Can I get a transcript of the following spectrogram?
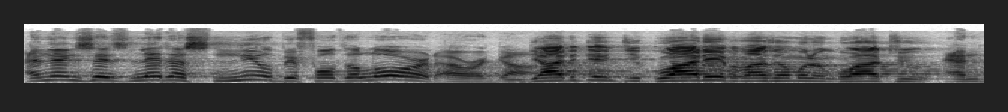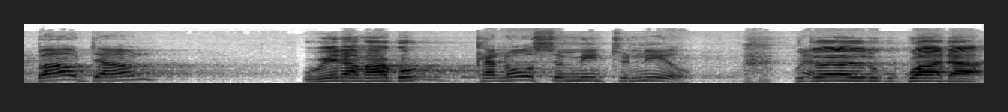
And then it says, Let us kneel before the Lord our God. ndiyati tiyeni tigwade pamaso pa mulungu wathu. And bow down can also mean to kneel. Kutiona kuti kugwada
